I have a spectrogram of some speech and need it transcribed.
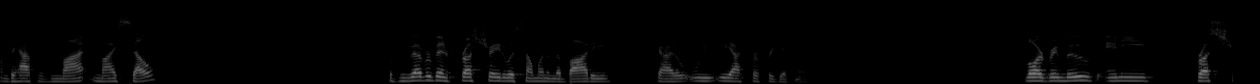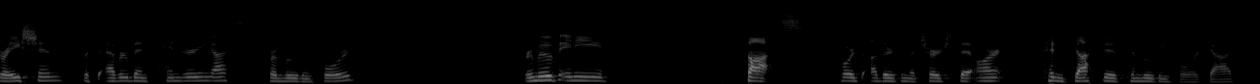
on behalf of my, myself. If we've ever been frustrated with someone in the body, God, we, we ask for forgiveness. Lord, remove any frustration that's ever been hindering us from moving forward. Remove any thoughts towards others in the church that aren't conductive to moving forward, God.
